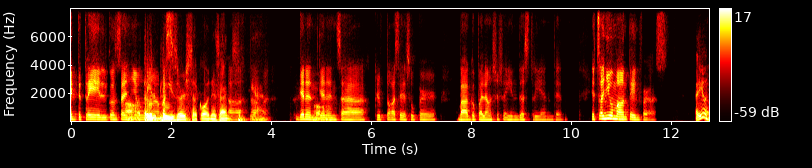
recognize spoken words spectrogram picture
nagte-trail kung saan Oo, yung mas- trailblazers, reconnaissance. Ah, Yan. tama. Ganun, Oo. ganun sa crypto kasi super bago pa lang siya sa industry and then it's a new mountain for us. Ayun.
